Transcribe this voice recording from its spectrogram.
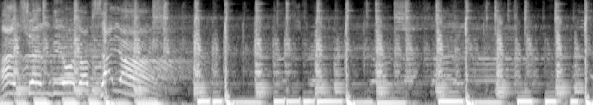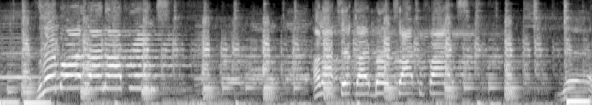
and strength the out of Zion. and I take thy burnt sacrifice. Yeah.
